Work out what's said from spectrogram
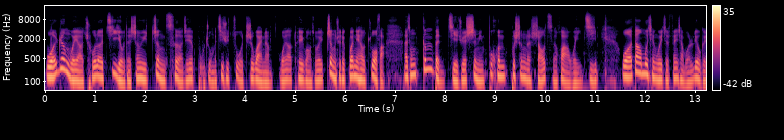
我认为啊，除了既有的生育政策这些补助我们继续做之外呢，我要推广所谓正确的观念还有做法，来从根本解决市民不婚不生的少子化危机。我到目前为止分享我六个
